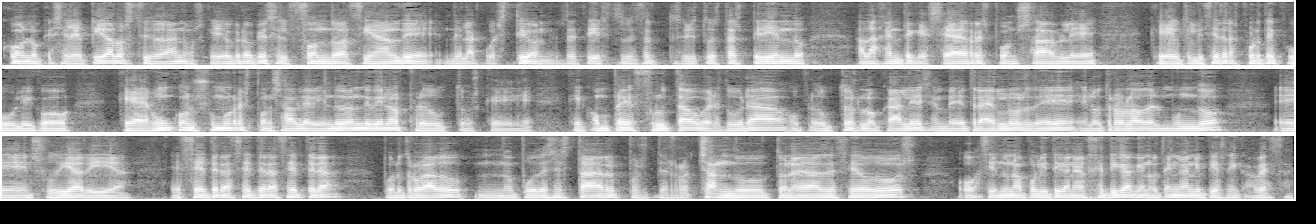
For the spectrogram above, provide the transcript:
con lo que se le pide a los ciudadanos, que yo creo que es el fondo al final de, la cuestión. Es decir, si tú estás pidiendo a la gente que sea responsable, que utilice transporte público, que haga un consumo responsable viendo dónde vienen los productos, que, compre fruta o verdura o productos locales en vez de traerlos del otro lado del mundo eh, en su día a día, etcétera, etcétera, etcétera, por otro lado, no puedes estar pues, derrochando toneladas de CO2 o haciendo una política energética que no tenga ni pies ni cabeza.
